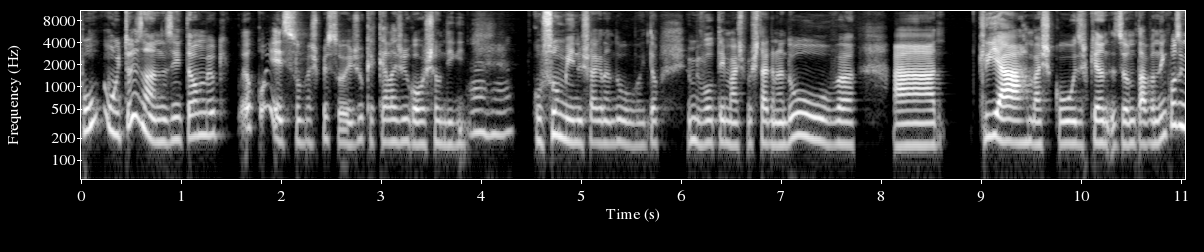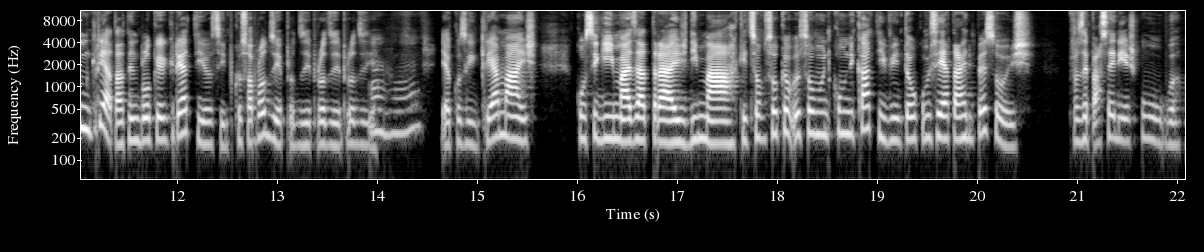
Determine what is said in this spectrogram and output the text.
por muitos anos, então meio que eu conheço as pessoas, o que é que elas gostam de, Uhum. consumir no Instagram do Uva. Então, eu me voltei mais pro Instagram do Uva, a criar mais coisas, porque antes eu não tava nem conseguindo criar, tava tendo bloqueio criativo, assim, porque eu só produzia, produzia, produzia, produzia. Uhum. E eu consegui criar mais, consegui ir mais atrás de marketing, sou pessoa que eu, eu sou muito comunicativa, então eu comecei a ir atrás de pessoas, fazer parcerias com Uva.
